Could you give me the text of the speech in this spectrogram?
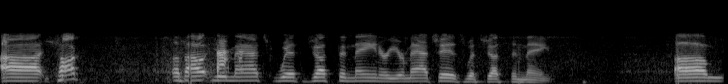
Uh, talk about your match with Justin Maine or your matches with Justin Maine. Um,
